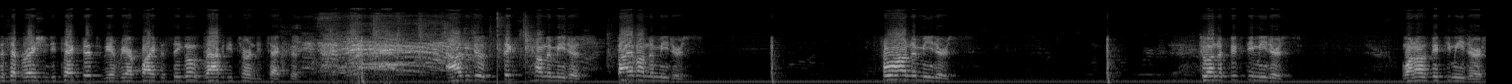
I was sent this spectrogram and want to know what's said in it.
The separation detected. We have reacquired the signal. Gravity turn detected. Altitude 600 meters, 500 meters, 400 meters, 250 meters, 150 meters,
